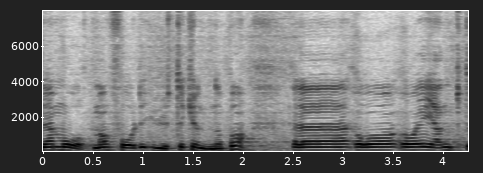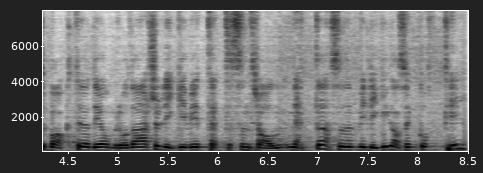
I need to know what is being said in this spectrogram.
men det er måten man får det ut til kundene på. Uh, og, og, igjen tilbake til det området her, så ligger vi tett til sentralnettet, så vi ligger ganske godt til.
